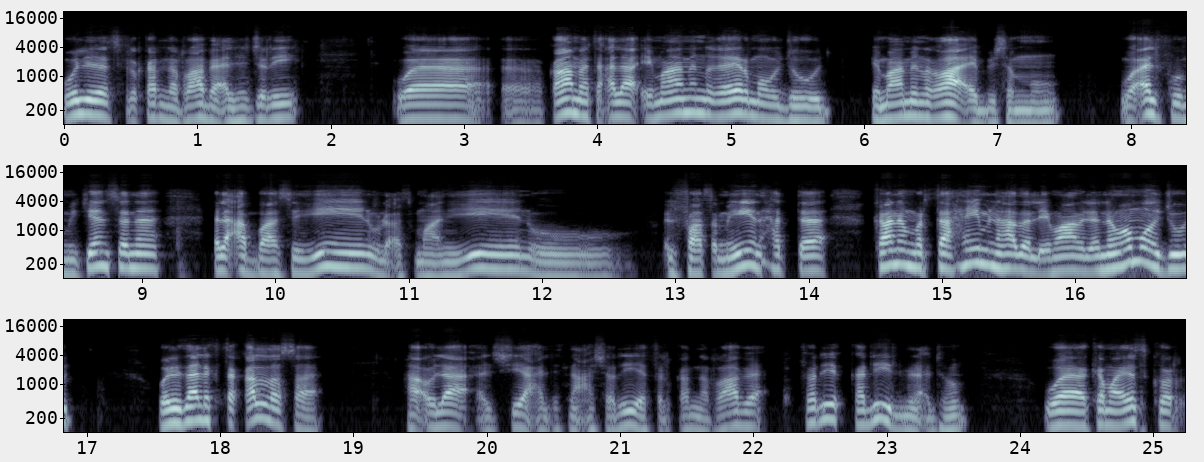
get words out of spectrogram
ولدت في القرن الرابع الهجري. وقامت على إمام غير موجود إمام غائب يسموه. و1200 سنة العباسيين والعثمانيين والفاطميين حتى كانوا مرتاحين من هذا الإمام لأنه ما موجود. ولذلك تقلص هؤلاء الشيعة الاثنى عشرية في القرن الرابع فريق قليل من عندهم. وكما يذكر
